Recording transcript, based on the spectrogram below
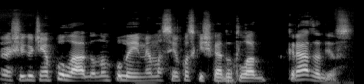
Eu achei que eu tinha pulado, eu não pulei. Mesmo assim eu consegui chegar do outro lado. Graças a Deus.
